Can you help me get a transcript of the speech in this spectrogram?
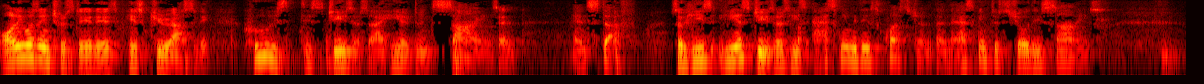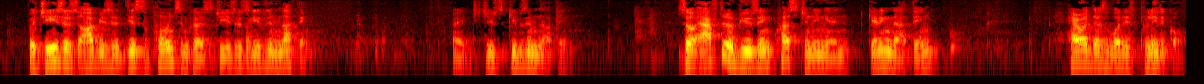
All he was interested in is his curiosity. Who is this Jesus I hear doing signs and and stuff? So he's he is Jesus. He's asking me these questions and asking him to show these signs. But Jesus obviously disappoints him because Jesus gives him nothing. Right? Just gives him nothing. So after abusing, questioning, and getting nothing, Herod does what is political,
